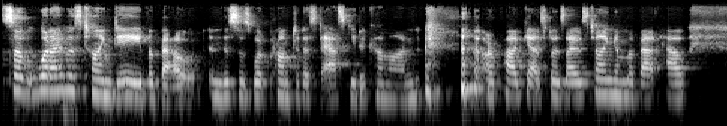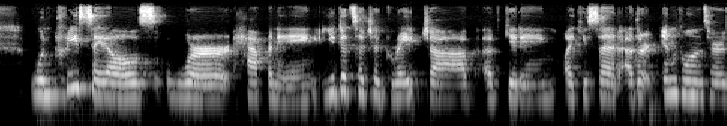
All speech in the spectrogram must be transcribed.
So what I was telling Dave about, and this is what prompted us to ask you to come on our podcast, was I was telling him about how when pre-sales were happening you did such a great job of getting like you said other influencers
